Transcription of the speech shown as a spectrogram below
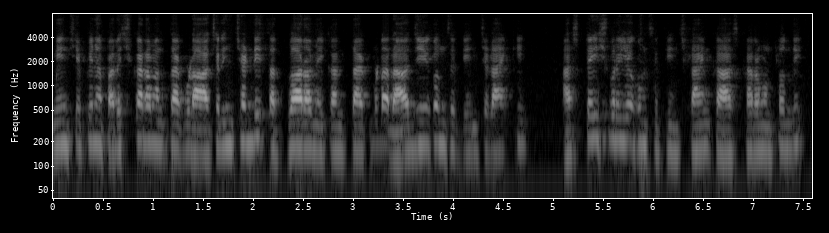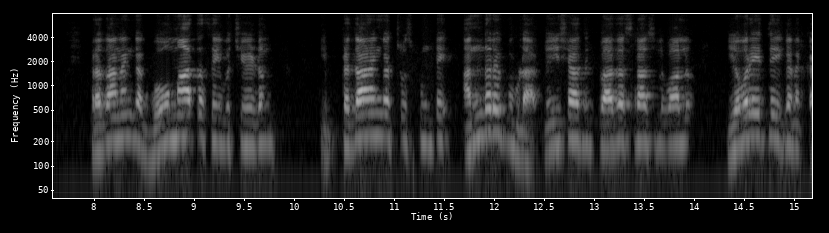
మేము చెప్పిన పరిష్కారం అంతా కూడా ఆచరించండి. తద్వారా మీకంతా కూడా రాజయోగం సిద్ధించడానికి అష్టైశ్వర్య యోగం సిద్ధించడానికి ఆస్కారం ఉంటుంది. ప్రధానంగా గోమాత సేవ చేయడం ప్రధానంగా చూసుకుంటే అందరూ కూడా మేషాది ద్వాదశ రాశుల వాళ్ళు ఎవరైతే గనక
